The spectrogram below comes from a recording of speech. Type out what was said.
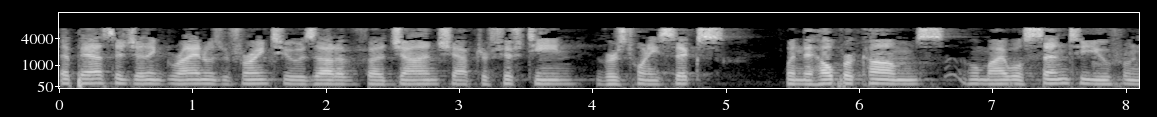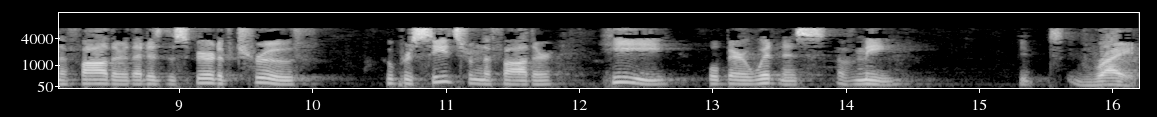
That passage I think Ryan was referring to is out of uh, John chapter 15, verse 26. When the Helper comes, whom I will send to you from the Father, that is the Spirit of truth, who proceeds from the Father, he will bear witness of me. It's, right.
